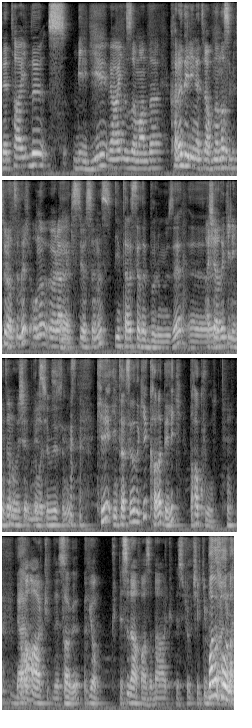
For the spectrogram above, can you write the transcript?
detaylı bilgiyi ve aynı zamanda kara deliğin etrafında nasıl bir tur atılır onu öğrenmek evet. istiyorsanız Interstellar bölümümüze e, aşağıdaki linkten ulaşabilirsiniz. ulaşabilirsiniz. Ki Interstellar'daki kara delik daha cool. yani, daha ağır kütlesi. Tabii. Yok kütlesi daha fazla. Daha ağır kütlesi çok çirkin. Bana sorma.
